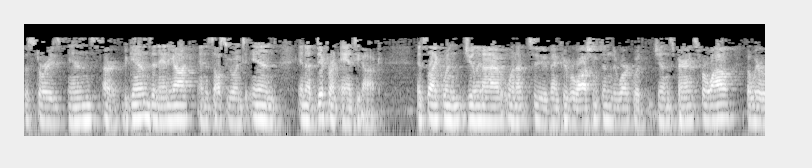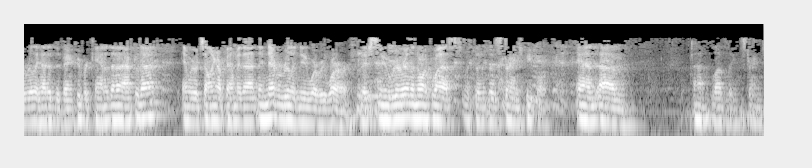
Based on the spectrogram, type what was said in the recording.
the story ends or begins in Antioch, and it's also going to end in a different Antioch. It's like when Julie and I went up to Vancouver, Washington to work with Jen's parents for a while, but we were really headed to Vancouver, Canada after that and we were telling our family that. They never really knew where we were. They just knew we were in the Northwest with the, the strange people. And um, uh, lovely, and strange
